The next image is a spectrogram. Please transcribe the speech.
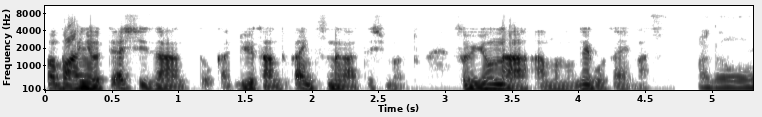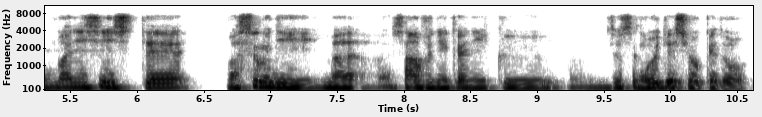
まあ、場合によっては死産とか流産とかにつながってしまうと、そういうようなものでございます。あの、まあ、妊娠して、まあ、すぐに、まあ、産婦人科に行く女性が多いでしょうけど、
